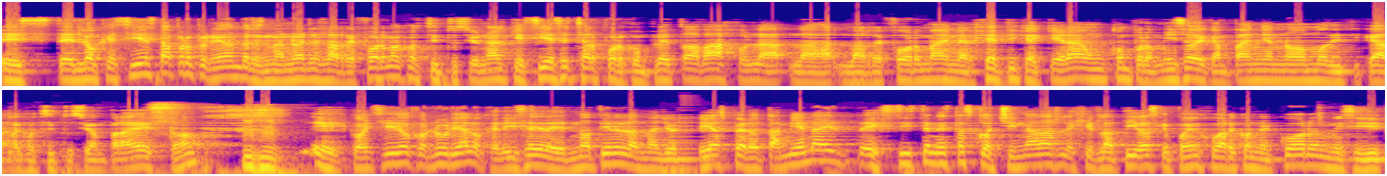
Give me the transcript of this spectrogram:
este, lo que sí está proponiendo Andrés Manuel es la reforma constitucional, que sí es echar por completo abajo la, la, reforma energética, que era un compromiso de campaña no modificar la constitución para esto. Eh, coincido con Nuria, lo que dice de no tiene las mayorías, pero también hay, existen estas cochinadas legislativas que pueden jugar con el quórum y si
